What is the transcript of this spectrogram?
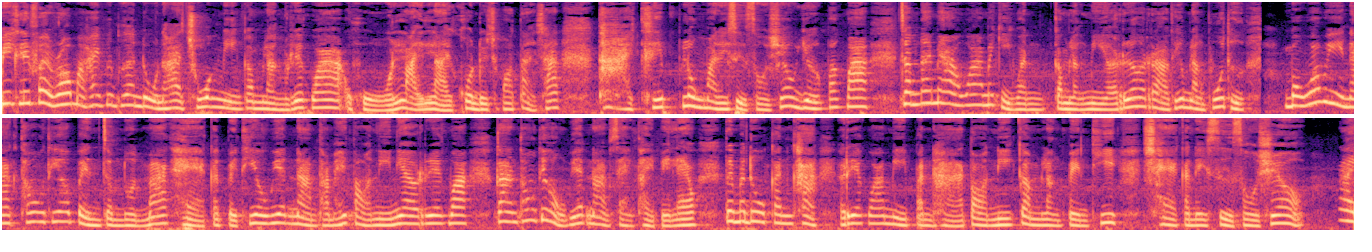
มีคลิปไวรัลมาให้เพื่อนๆดูนะคะ ช่วงนี้กำลังเรียกว่า โอ้โห หลายๆ คนโดยเฉพาะต่างชาติ ถ่ายคลิปลงมาในสื่อโซเชียลเยอะมากๆจำได้ไหมคะว่าไม่กี่วันกำลังมีเรื่องราวที่กำลังพูดถึงบอกว่ามีนักท่องเที่ยวเป็นจำนวนมากแห่กันไปเที่ยวเวียดนามทำให้ตอนนี้เนี่ยเรียกว่าการท่องเที่ยวของเวียดนามแซงไทยไปแล้ว แต่มาดูกันค่ะ เรียกว่ามีปัญหาตอนนี้กำลังเป็นที่แชร์กันในสื่อโซเชียล ใคร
